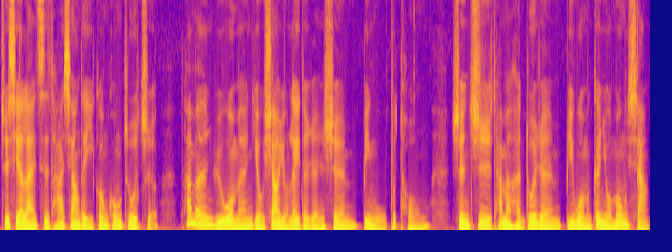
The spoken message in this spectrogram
这些来自他乡的义工工作者，他们与我们有笑有泪的人生并无不同，甚至他们很多人比我们更有梦想、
